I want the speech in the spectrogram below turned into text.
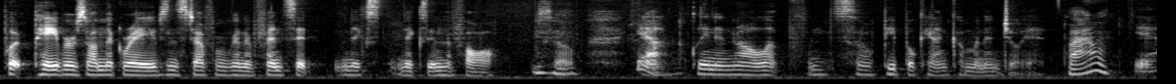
put pavers on the graves and stuff. And we're going to fence it next next in the fall. So, yeah, cleaning it all up, and so people can come and enjoy it. Wow. Yeah.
